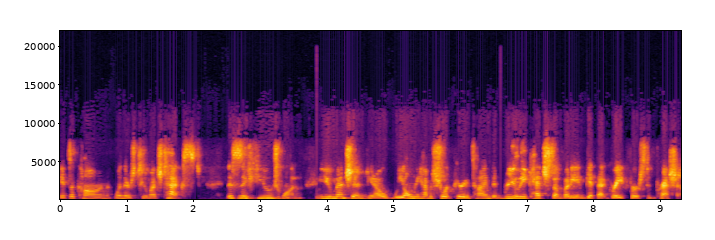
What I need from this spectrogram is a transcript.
It's a con when there's too much text. This is a huge one. You mentioned, you know, we only have a short period of time to really catch somebody and get that great first impression.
